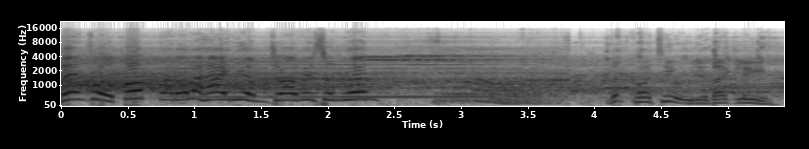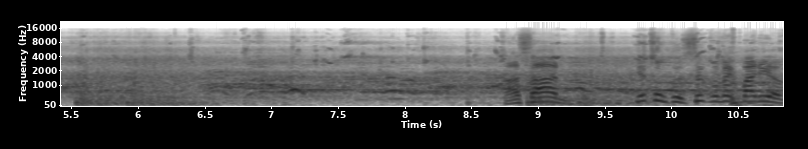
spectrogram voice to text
lên rổ tốt và đó là hai điểm cho Vincent Nguyễn. Rất khó chịu như Buckley Hassan tiếp tục thử sức với vạch 3 điểm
